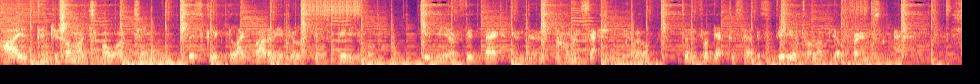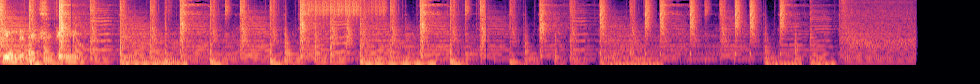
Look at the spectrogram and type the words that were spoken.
Hi, thank you so much for watching. Please click the like button if you like this video. Give me your feedback in the comment section below. Don't forget to share this video to all of your friends and see you in the next video.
